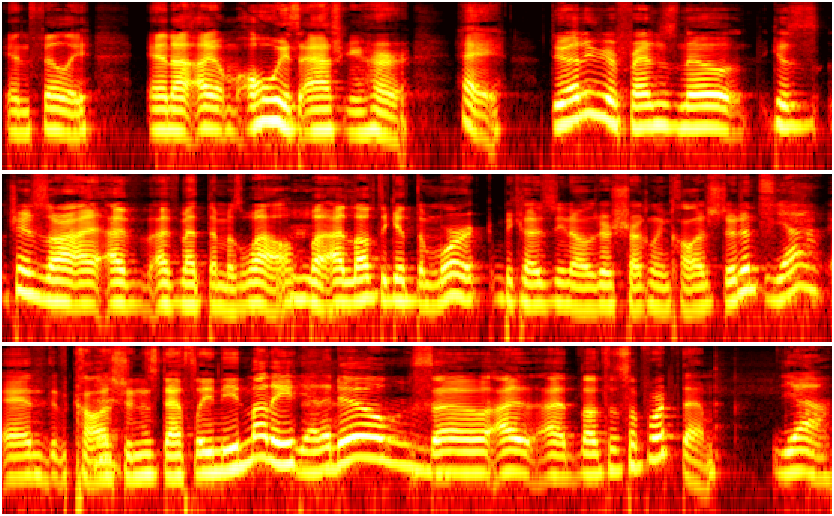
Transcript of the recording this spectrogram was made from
in Philly, and I, I am always asking her, "Hey, do any of your friends know?" Because chances are I, I've I've met them as well, Hmm. but I'd love to give them work because you know they're struggling college students, Yeah, and college students definitely need money. yeah, they do. So I I'd love to support them. Yeah,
